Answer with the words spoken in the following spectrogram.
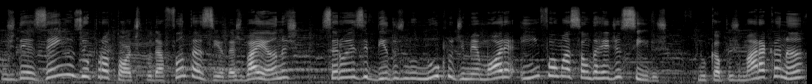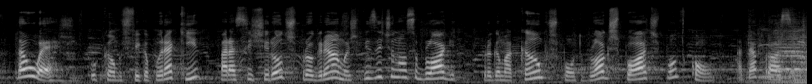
os desenhos e o protótipo da fantasia das baianas serão exibidos no Núcleo de Memória e Informação da Rede Sírios, no campus Maracanã, da UERJ. O campus fica por aqui. Para assistir outros programas, visite o nosso blog, programacampus.blogspot.com. Até a próxima!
